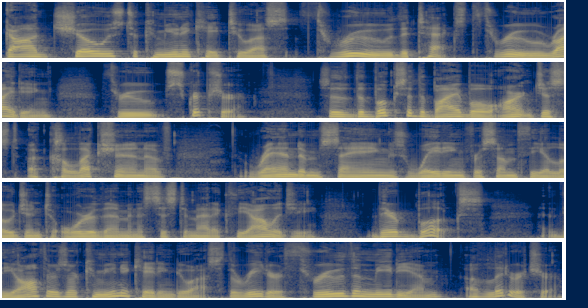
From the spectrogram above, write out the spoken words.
God chose to communicate to us through the text, through writing, through scripture. So the books of the Bible aren't just a collection of random sayings waiting for some theologian to order them in a systematic theology. They're books. The authors are communicating to us, the reader, through the medium of literature.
